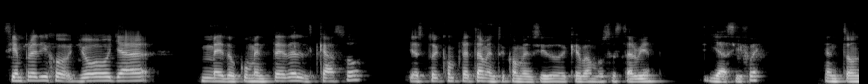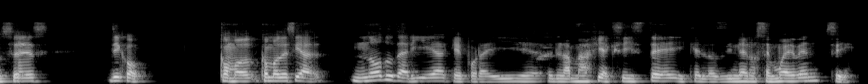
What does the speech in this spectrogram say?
siempre dijo, yo ya me documenté del caso y estoy completamente convencido de que vamos a estar bien. Y así fue. Entonces, digo, como, como decía, no dudaría que por ahí eh, la mafia existe y que los dineros se mueven, sí.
